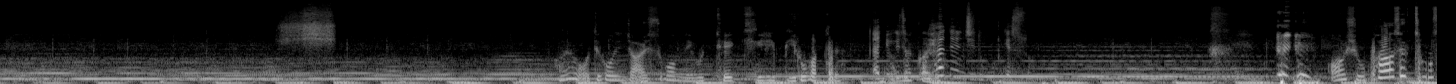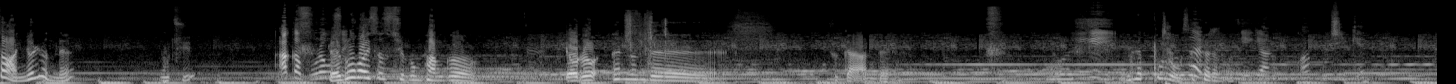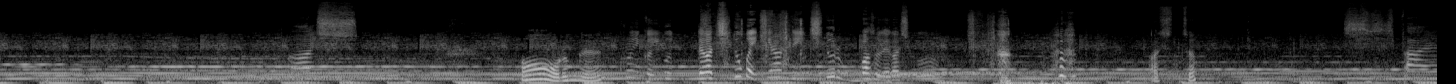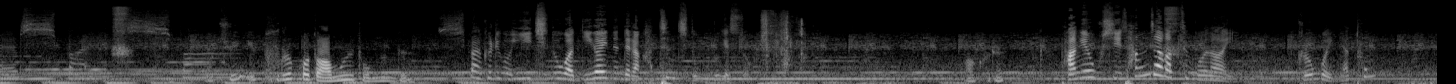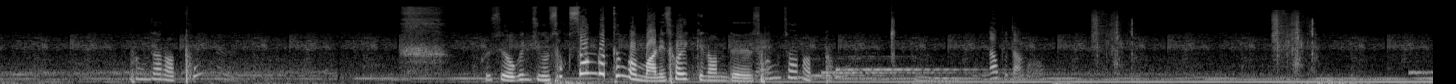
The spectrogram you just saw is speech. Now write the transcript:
어딘지 알 수가 없네. 이거 되게 길이 미로 같아. 난 여기서 뭐. 해야 되는지도 모르겠어. 아, 지금 파란색 창살 안 열렸네? 뭐지? 아까 뭐라고 써 레버가 있어서 지금 방금 응. 열어 했는데 그게 안 씨, 이게 이 횃불을 어떻게 해야 되는 거지? 얘기하는 건가? 뭐지 이게? 아이씨. 아, 어렵네. 그러니까 이거 내가 지도가 있긴 한데 이 지도를 못 봐서 내가 지금 아, 진짜? 씨발 씨발 씨발 뭐지? 이 불을 꺼도 아무 일도 없는데. 씨발 그리고 이 지도가 네가 있는 데랑 같은지도 모르겠어. 아, 그래? 방에 혹시 상자 같은 거나 이- 그런 거 있냐? 통? 상자나 통? 응. 글쎄, 여긴 지금 석상 같은 건 많이 서 있긴 한데, 상자나 통? 음, 없나 보다 그럼.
